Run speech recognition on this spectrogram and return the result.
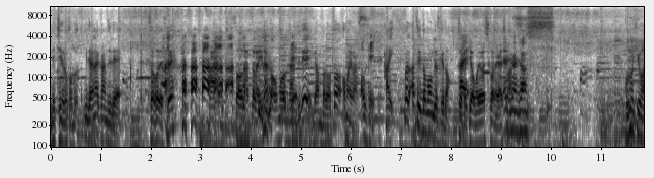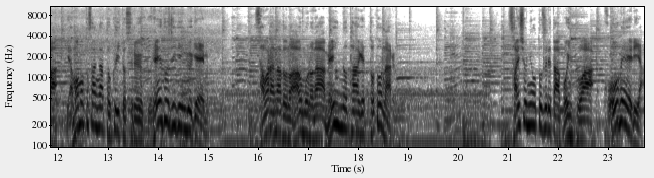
めっちゃ喜ぶみたいな感じでそこですね。はい。そうなったらいいなと思う感じで頑張ろうと思います。はい。まだ暑いと思うんですけどちょっと今日もよろしくお願いします、ます。この日は山本さんが得意とするブレードジギングゲーム。サワラなどの合うものがメインのターゲットとなる最初に訪れたポイントは神戸エリア。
